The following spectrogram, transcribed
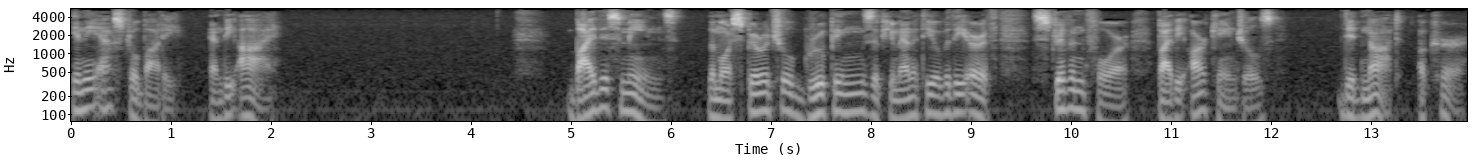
in the astral body and the I by this means, the more spiritual groupings of humanity over the earth, striven for by the archangels, did not occur.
